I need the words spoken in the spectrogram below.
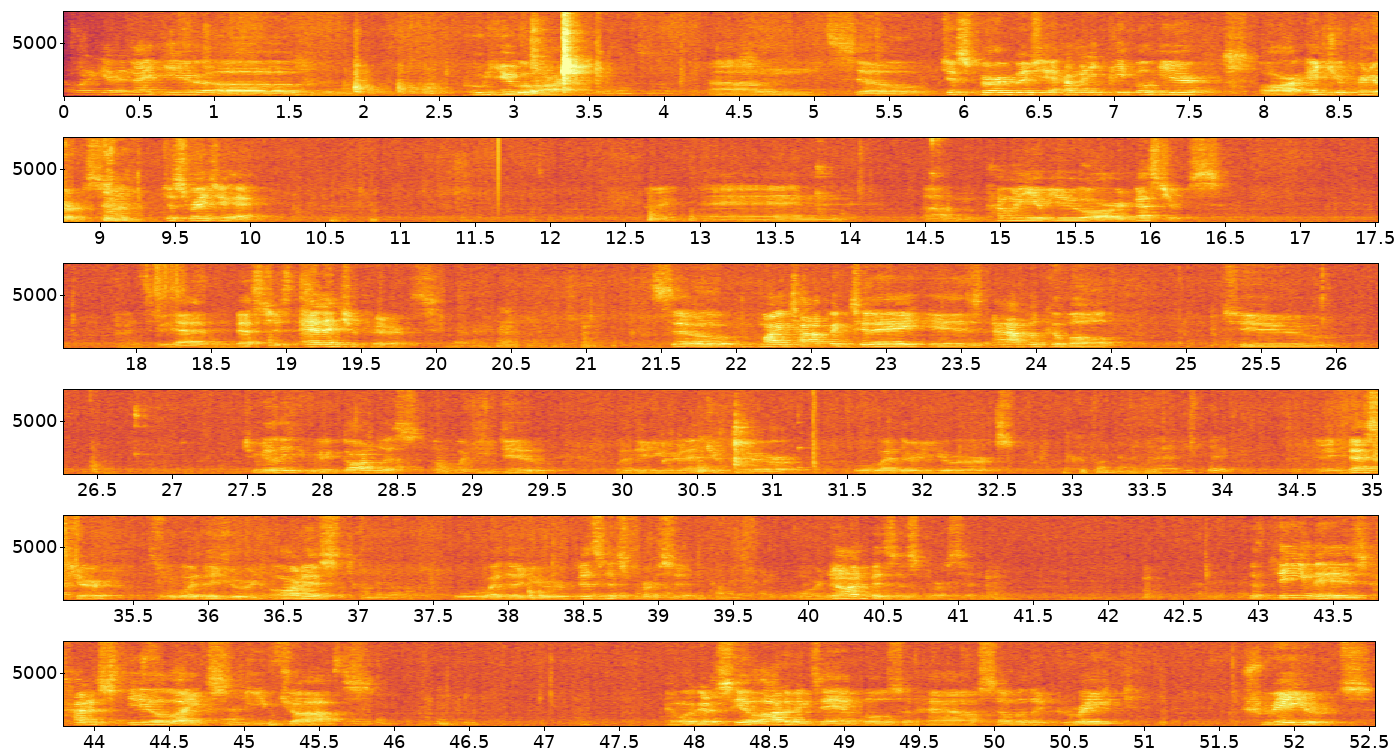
I want to get an idea of who you are. Um, so just very briefly, how many people here are entrepreneurs? Just raise your hand. And um, how many of you are investors? Right, So we have investors and entrepreneurs. So my topic today is applicable to, to really, regardless of what you do, whether you're an entrepreneur or whether you're an investor, or whether you're an artist, or whether you're a business person or a non-business person. The theme is how to steal like Steve Jobs. And we're going to see a lot of examples of how some of the great creators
